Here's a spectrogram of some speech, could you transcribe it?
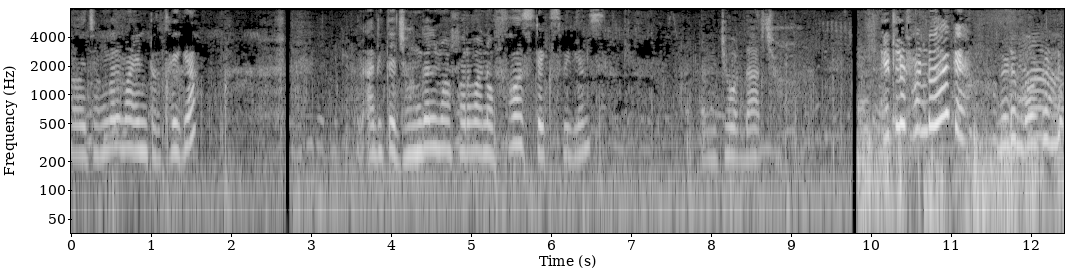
હવે જંગલમાં એન્ટર થઈ ગયા. આ રીતે જંગલમાં ફરવાનો ફર્સ્ટ એક્સપિરિયન્સ જોરદાર છે. કેટલું ઠંડુ છે કે? મેડમ બહુ ઠંડુ.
